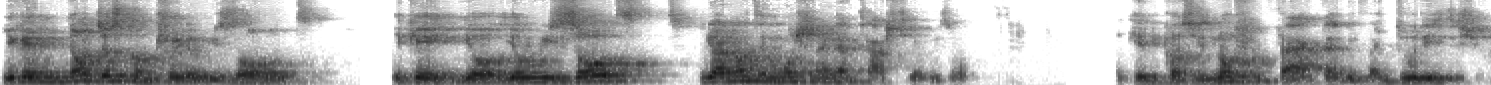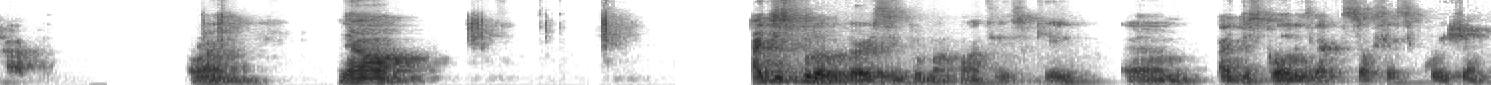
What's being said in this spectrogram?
you can not just control your results. Okay, your your results. You are not emotionally attached to your results Okay, because you know for a fact that if I do this, this should happen. All right. Now, I just put up a very simple mathematics. Okay. Um, I just call this like a success equation.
